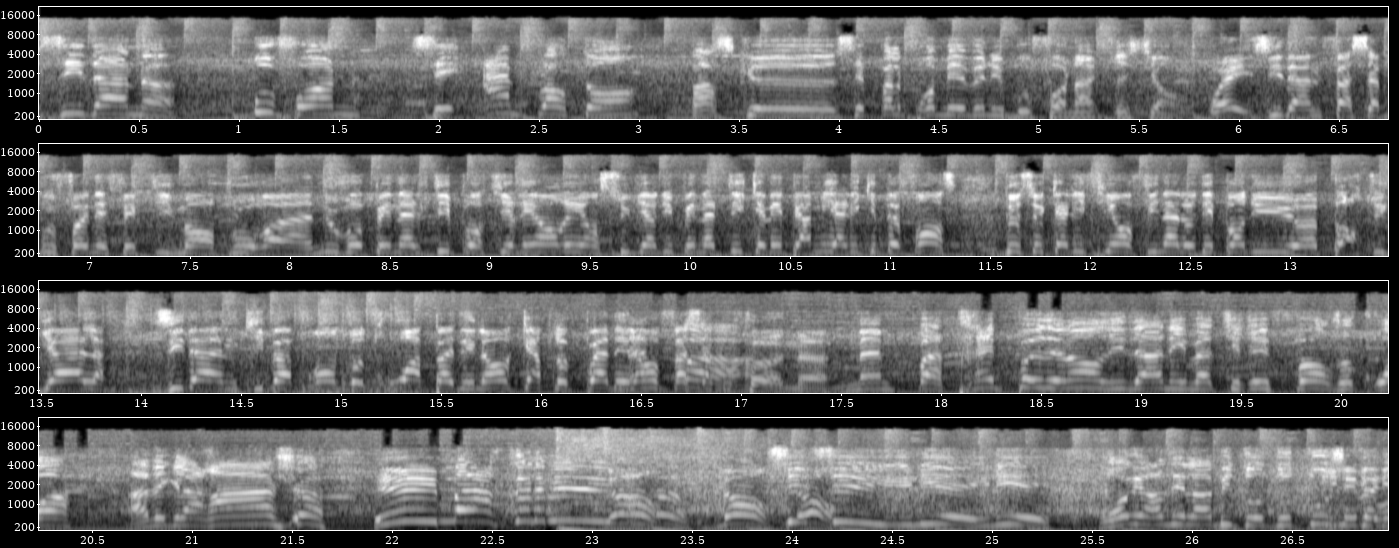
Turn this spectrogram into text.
Zidane, Buffon, c'est important parce que c'est pas le premier venu Buffon, hein, Christian. Oui, Zidane face à Buffon effectivement pour un nouveau penalty pour Thierry Henry. On se souvient du penalty qui avait permis à l'équipe de France de se qualifier en finale aux dépens du euh, Portugal. Zidane qui va prendre 3 pas d'élan, 4 pas d'élan face pas, à Buffon. hein. Même pas très peu d'élan, Zidane. Il va tirer fort, je crois, avec la rage. Et il marque le but Non, non, Si, non. si, il y est, il y est. Regardez l'arbitre de touche. Il est validé,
